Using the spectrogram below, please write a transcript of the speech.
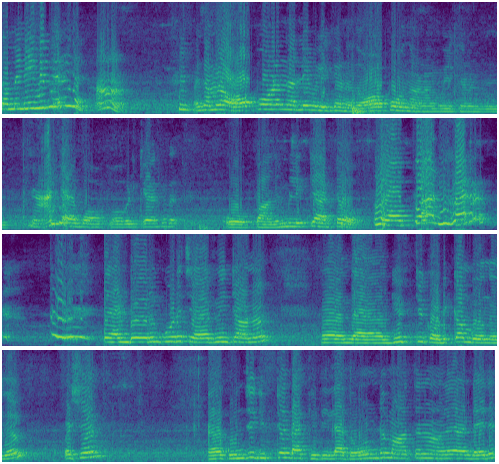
കമ്പനിയുടെ പേരല്ലേ? ആ. പക്ഷെ നമ്മൾ ഓപ്പോ എന്നല്ലേ വിളിക്കണത്. ഓപ്പോ എന്നാണോ വിളിക്കണത്? ഞാൻ ചിലപ്പോ ഓപ്പോ വിളിക്കാറുണ്ട്. ഓപ്പോ അതും വിളിക്കാട്ടോ. രണ്ടുപേരും കൂടെ ചേർന്നിട്ടാണ് എന്താ ഗിഫ്റ്റ് കൊടുക്കാൻ പോകുന്നത്. പക്ഷെ കുഞ്ച് ഗിഫ്റ്റ് ഉണ്ടാക്കിയിട്ടില്ല. അതുകൊണ്ട് മാത്രം ഞങ്ങൾ രണ്ടുപേര്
